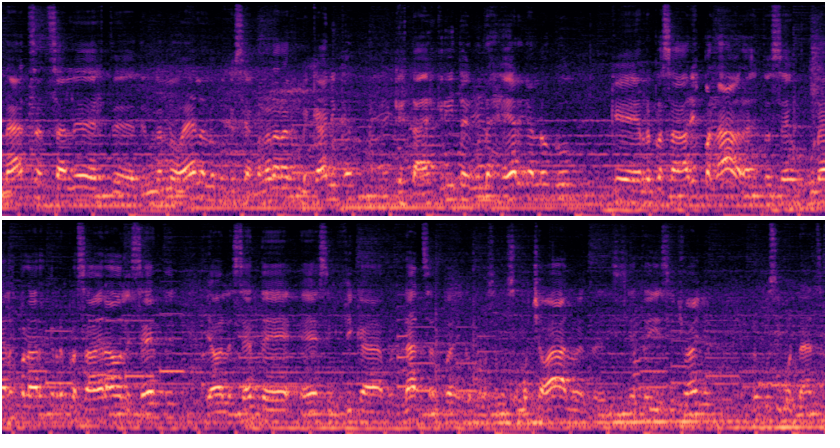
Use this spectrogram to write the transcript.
Natsat sale este, de una novela, loco, que se llama La Naranja Mecánica, que está escrita en una jerga, loco, que reemplazaba varias palabras. Entonces, una de las palabras que reemplazaba era adolescente, y adolescente eh, significa pues, Natsat, pues, como nosotros somos chavalos, entre 17 y 18 años, nos pusimos Natsat.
